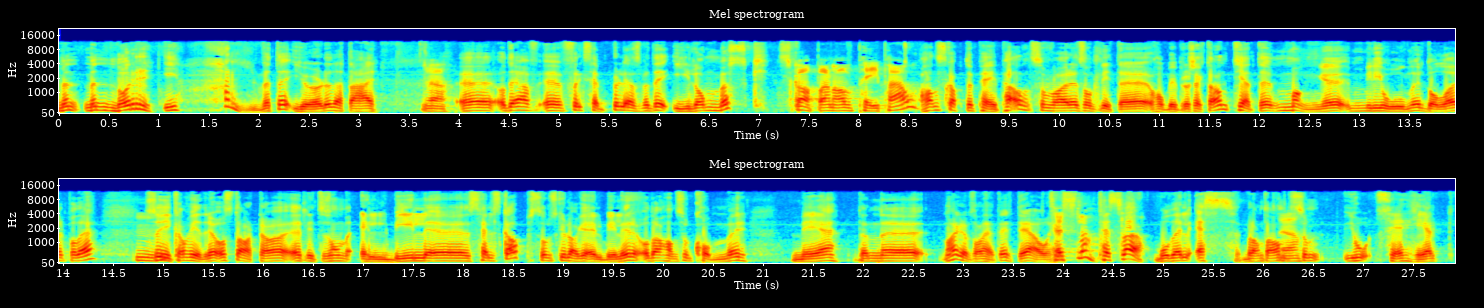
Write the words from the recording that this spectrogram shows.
men, men når i helvete gjør du dette her? Ja. Eh, og det er eh, for eksempel en som heter Elon Musk. Skaperen av PayPal. Han skapte PayPal, som var et sånt lite hobbyprosjekt han. Tjente mange millioner dollar på det. Så gikk han videre og starta et lite sånn elbilselskap som skulle lage elbiler. Og det er han som kommer med den eh, Nå har jeg glemt hva han heter. Det er jo Tesla. Tesla, ja. Modell S, blant annet. Ja. Som jo ser helt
